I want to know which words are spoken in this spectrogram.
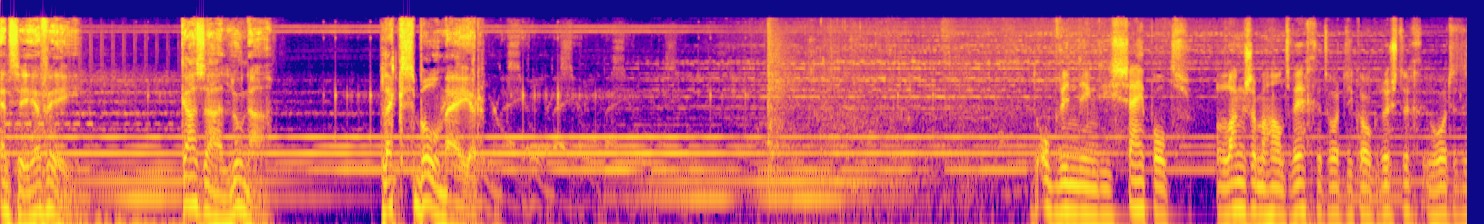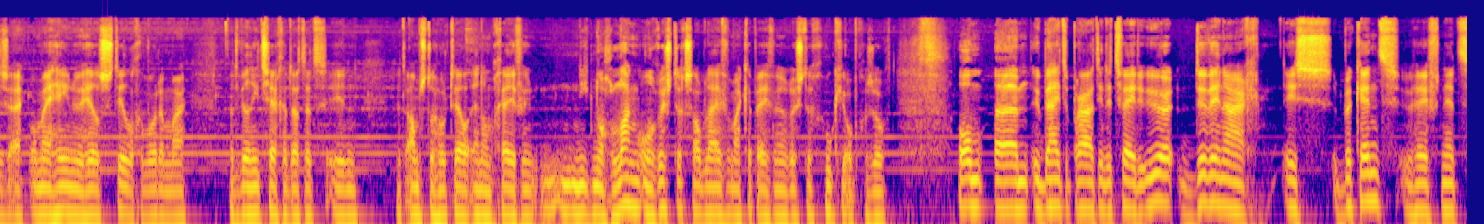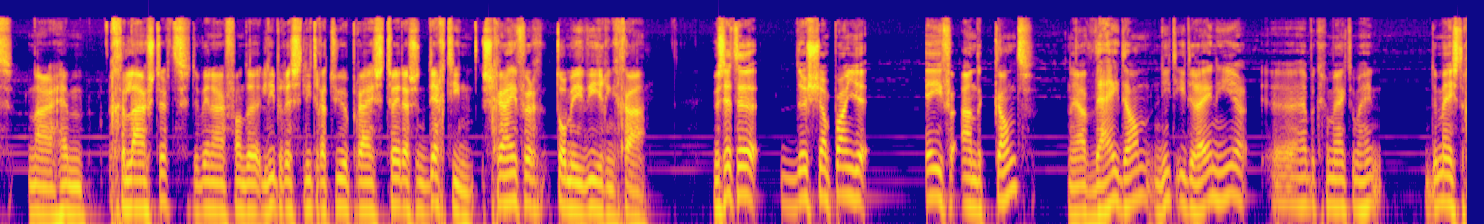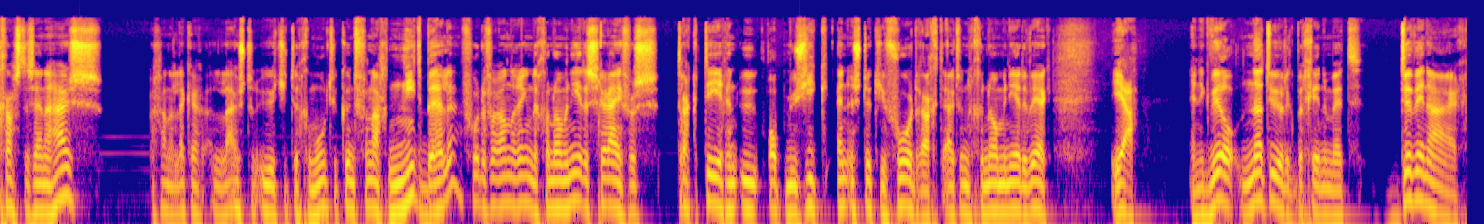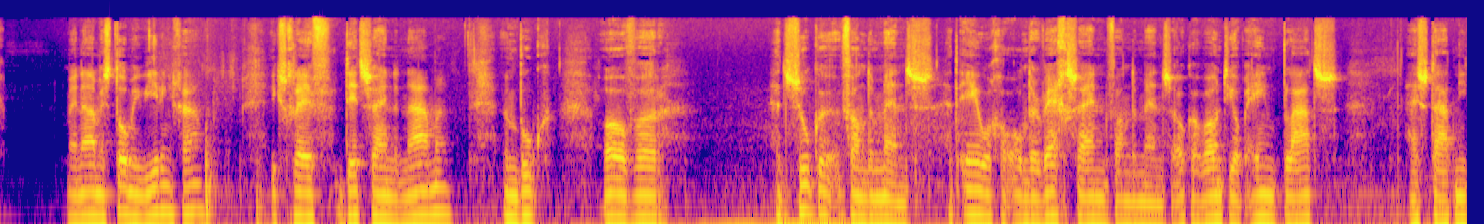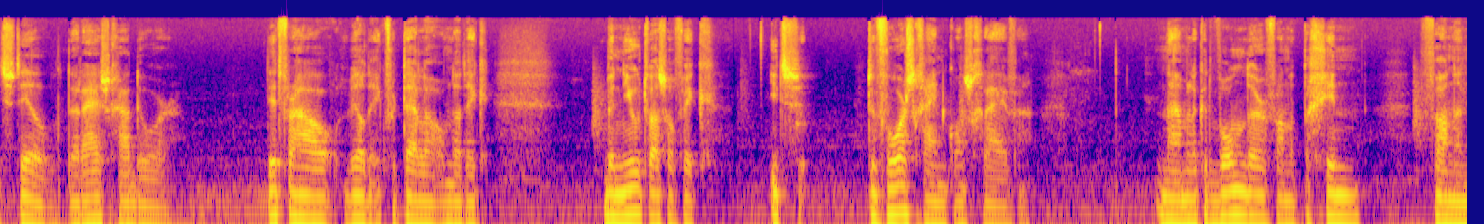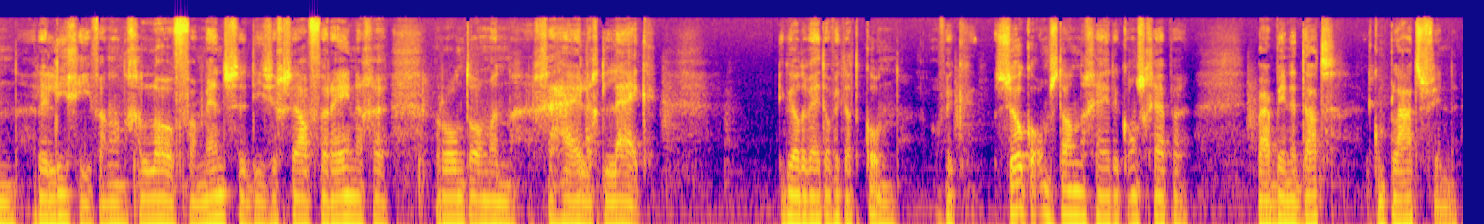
NCRV. Casa Luna. Lex Bolmeijer. De opwinding die sijpelt langzamerhand weg. Het wordt natuurlijk ook rustig. U hoort het is eigenlijk om mij heen nu heel stil geworden. Maar dat wil niet zeggen dat het in het Amstel Hotel en omgeving... niet nog lang onrustig zal blijven. Maar ik heb even een rustig hoekje opgezocht. Om um, u bij te praten in de tweede uur. De winnaar is bekend. U heeft net naar hem geluisterd. De winnaar van de Libris Literatuurprijs 2013. Schrijver Tommy Wieringa. We zetten de champagne even aan de kant. Nou ja, wij dan. Niet iedereen hier, uh, heb ik gemerkt omheen. De meeste gasten zijn naar huis. We gaan een lekker luisteruurtje tegemoet. U kunt vannacht niet bellen voor de verandering. De genomineerde schrijvers trakteren u op muziek... en een stukje voordracht uit hun genomineerde werk. Ja, en ik wil natuurlijk beginnen met de winnaar. Mijn naam is Tommy Wieringa. Ik schreef Dit zijn de namen. Een boek over het zoeken van de mens. Het eeuwige onderweg zijn van de mens. Ook al woont hij op één plaats, hij staat niet stil. De reis gaat door. Dit verhaal wilde ik vertellen omdat ik benieuwd was of ik iets tevoorschijn kon schrijven. Namelijk het wonder van het begin van een religie, van een geloof... van mensen die zichzelf verenigen rondom een geheiligd lijk. Ik wilde weten of ik dat kon. Of ik zulke omstandigheden kon scheppen waarbinnen dat kon plaatsvinden.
